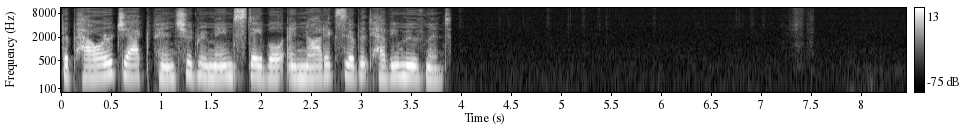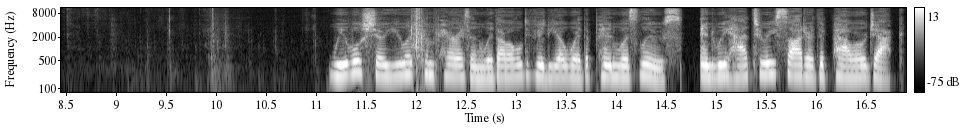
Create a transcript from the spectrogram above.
The power jack pin should remain stable and not exhibit heavy movement. We will show you a comparison with our old video where the pin was loose, and we had to resolder the power jack.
